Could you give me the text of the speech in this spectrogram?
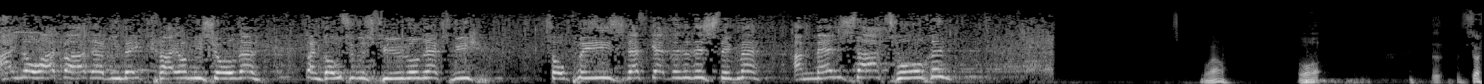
I know I'd rather me mate cry on my shoulder than go to his funeral next week. So please, let's get rid of this stigma and men start talking. Wow. Well, it's the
